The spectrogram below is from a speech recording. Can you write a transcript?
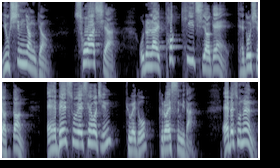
60년경 소아시아, 오늘날 터키 지역의 대도시였던 에베소에 세워진 교회도 그러했습니다. 에베소는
